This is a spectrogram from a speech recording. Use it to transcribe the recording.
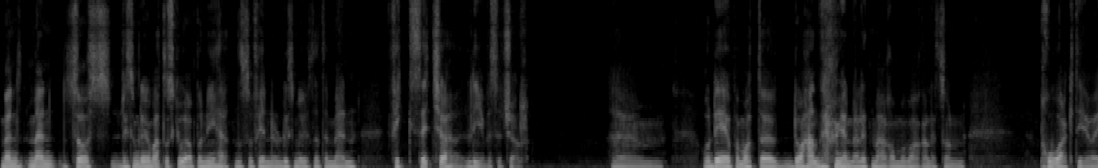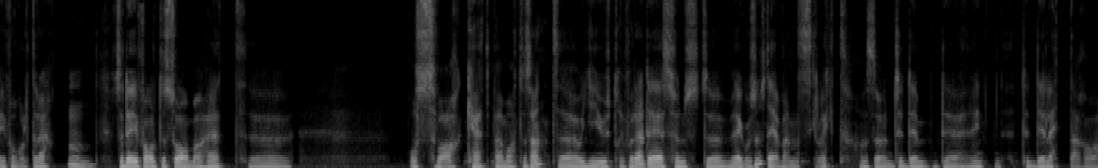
Men, men så liksom det er jo bare å skru av på nyheten, så finner du liksom ut at menn fikser ikke livet sitt sjøl. og det er jo på en måte Da handler det jo gjerne litt mer om å være litt sånn proaktive i forhold til det. Mm. Så det er i forhold til sårbarhet eh, og svakhet, på en måte, sant? Eh, Å gi uttrykk for det, det syns eh, jeg òg syns det er vanskelig. Altså, det, det, det, er er lettere å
